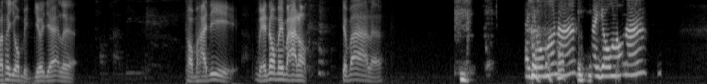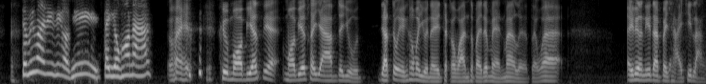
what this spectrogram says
มัธยมอีกเยอะแยะเลยทอม Hardy Tom Hardy Venom ไม่มาหรอก จะบ้าเหรอแต่โยงแล้วนะแต่โยงแล้วนะ จะไม่มาจริงๆเหรอพี่ แต่โยงแล้วนะไม่คือ Morbius เนี่ย Morbius พยายามจะอยู่ยัดตัวเองเข้ามาอยู่ในจักรวาลสไปเดอร์แมนมากเลย แต่ว่า ไอ้เรื่องนี้ดันไปฉายที่หลัง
